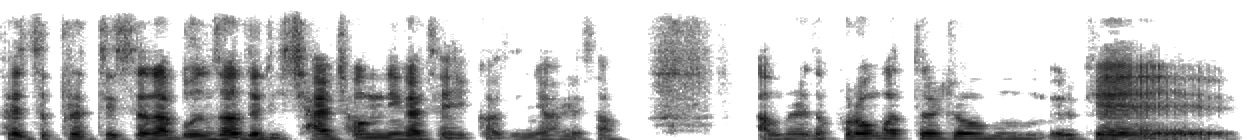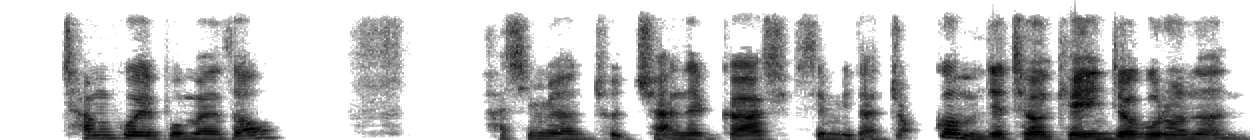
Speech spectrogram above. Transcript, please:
best practice나 문서들이 잘 정리가 돼 있거든요. 그래서 아무래도 그런 것들 좀 이렇게 참고해 보면서 하시면 좋지 않을까 싶습니다. 조금 이제 저 개인적으로는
